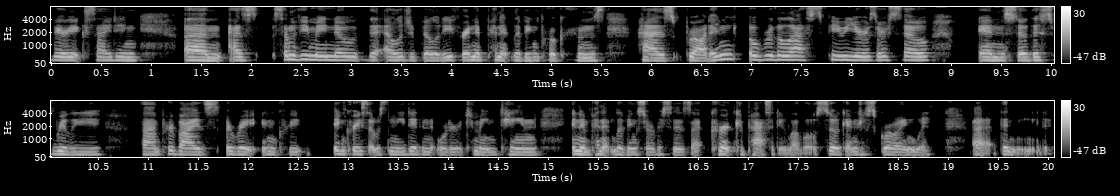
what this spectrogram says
very exciting. Um, as some of you may know, the eligibility for independent living programs has broadened over the last few years or so. And so this really um, provides a rate increase increase that was needed in order to maintain independent living services at current capacity levels. So again, just growing with uh, the need.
